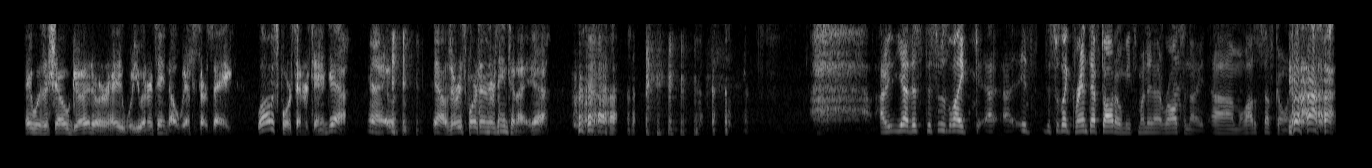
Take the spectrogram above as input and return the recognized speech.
"Hey, was the show good?" or "Hey, were you entertained?" No, we have to start saying, "Well, I was sports entertained." Yeah, yeah, it was- yeah. I was very sports entertained tonight. Yeah. I yeah, this this was like uh, uh, it. This was like Grand Theft Auto meets Monday Night Raw tonight. Um, a lot of stuff going on.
